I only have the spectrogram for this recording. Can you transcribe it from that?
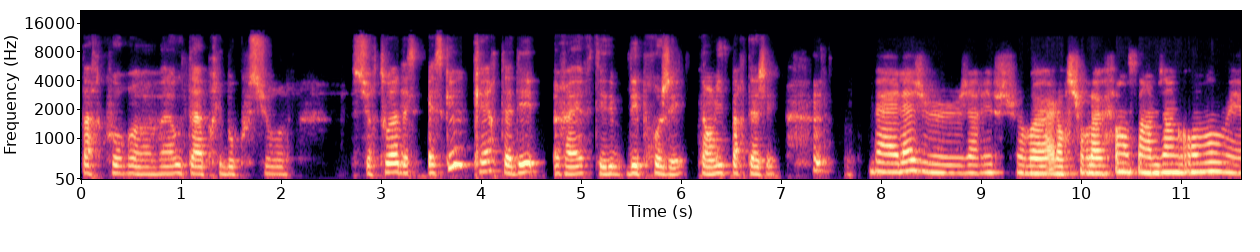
parcours euh, où tu as appris beaucoup sur, sur toi. Est-ce que Claire, tu as des rêves, des, projets tu as envie de partager? Bah Là, j'arrive sur, euh, alors sur la fin, c'est un bien grand mot, mais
